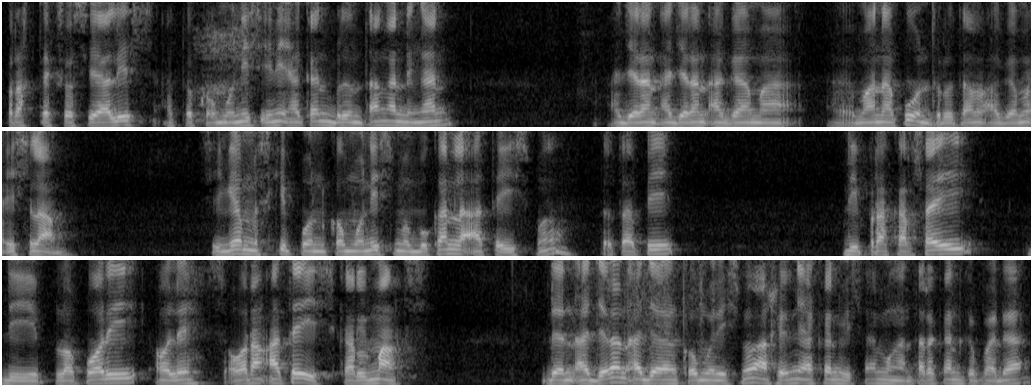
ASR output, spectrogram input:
praktek sosialis atau komunis ini akan bertentangan dengan ajaran-ajaran agama eh, mana pun terutama agama Islam. Sehingga meskipun komunisme bukanlah ateisme tetapi diprakarsai dipelopori oleh seorang ateis Karl Marx dan ajaran-ajaran komunisme akhirnya akan bisa mengantarkan kepada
